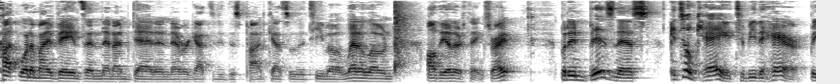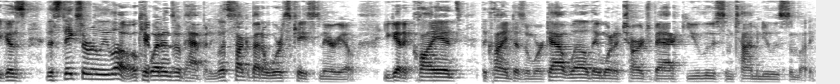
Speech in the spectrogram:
cut one of my veins and then I'm dead and never got to do this podcast with Atiba, let alone all the other things, right? But in business, it's okay to be the hare because the stakes are really low. Okay, what ends up happening? Let's talk about a worst case scenario. You get a client, the client doesn't work out well, they want to charge back, you lose some time and you lose some money.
